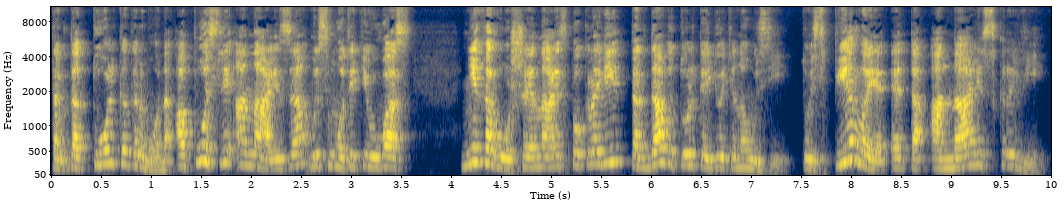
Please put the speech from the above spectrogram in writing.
Тогда только гормоны. А после анализа вы смотрите, у вас нехороший анализ по крови, тогда вы только идете на УЗИ. То есть первое – это анализ крови.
